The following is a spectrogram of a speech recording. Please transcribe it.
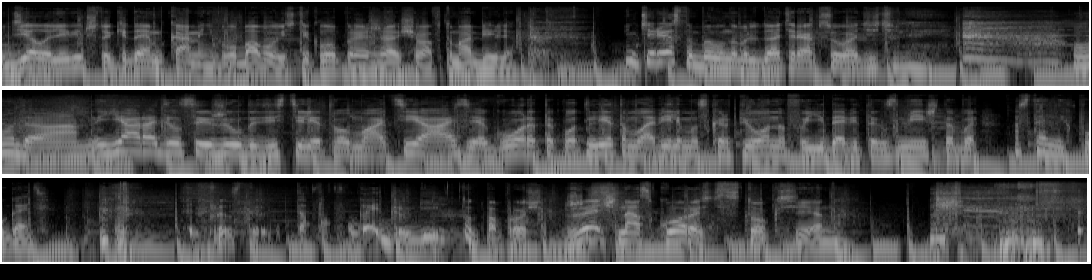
делали вид, что кидаем камень в лобовое стекло проезжающего автомобиля. Интересно было наблюдать реакцию водителей. О, да. Я родился и жил до 10 лет в Алма-Ате, Азия, город. Так вот, летом ловили мы скорпионов и ядовитых змей, чтобы остальных пугать. Просто да, попугать других. Тут попроще. Жечь на скорость сток сена.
